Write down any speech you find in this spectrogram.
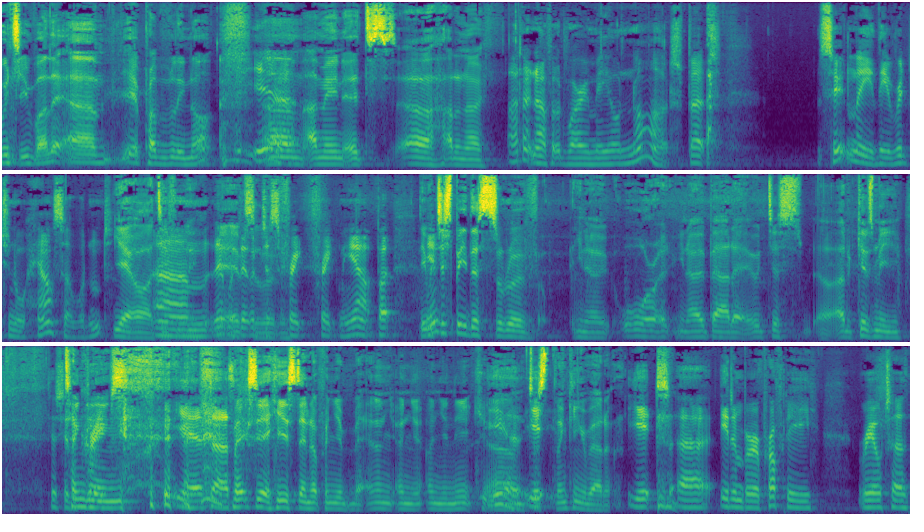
would you buy that? Um, yeah, probably not. Yeah. um, I mean, it's uh, I don't know. I don't know if it would worry me or not, but certainly the original house I wouldn't. Yeah, oh, definitely. Um, that, Yeah, would, that would just freak freak me out. But There the would just be this sort of you know aura, you know, about it. It just uh, it gives me. tingling. yeah, it does. Makes your hair stand up on your on, on your on your neck. Um, Yeah, just yeah. thinking about it. Yet uh, Edinburgh property realtor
